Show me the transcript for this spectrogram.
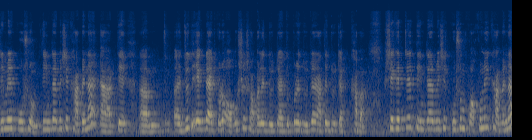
ডিমের কুসুম তিনটার বেশি খাবে না। আর যদি এগ ডায়েট করো, অবশ্যই সকালে দুইটা, দুপুরে দুইটা, রাতে দুইটা খাবা। সেক্ষেত্রে তিনটার বেশি কুসুম কখনোই খাবে না।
